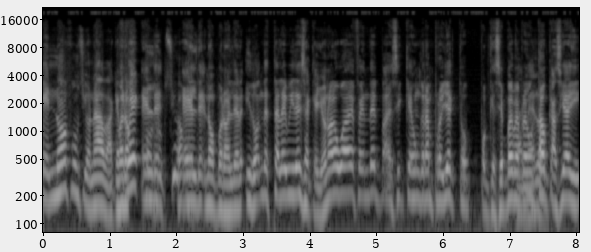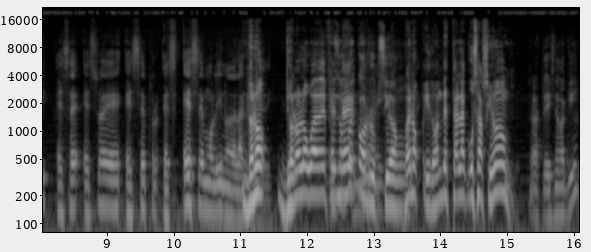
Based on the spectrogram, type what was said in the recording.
que no funcionaba, que Bueno, fue el de, corrupción. el de- no, bueno, el de- ¿y dónde está la evidencia? Que yo no lo voy a defender para decir que es un gran proyecto, porque siempre me he preguntado qué hacía allí. Ese, eso es ese, es ese molino de la No, no, yo no lo voy a Eso defender. fue corrupción. Bueno, ¿y dónde está la acusación? ¿Te la estoy diciendo aquí?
